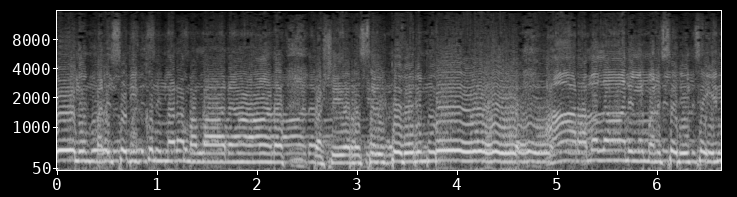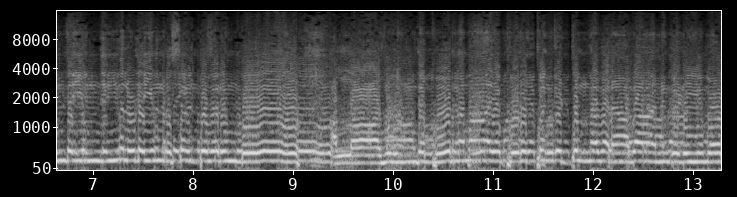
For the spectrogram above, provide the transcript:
പോലും മത്സരിക്കുന്ന റമദാനാണ് പക്ഷേ റിസൾട്ട് വരുമ്പോ ആ റമദാനിൽ മത്സരിച്ച എന്റെയും നിങ്ങളുടെയും റിസൾട്ട് വരുമ്പോ അള്ളാഹുവിന്റെ പൂർണ്ണമായ പൊരുത്തം കിട്ടുന്നവരാവാൻ കഴിയുമോ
